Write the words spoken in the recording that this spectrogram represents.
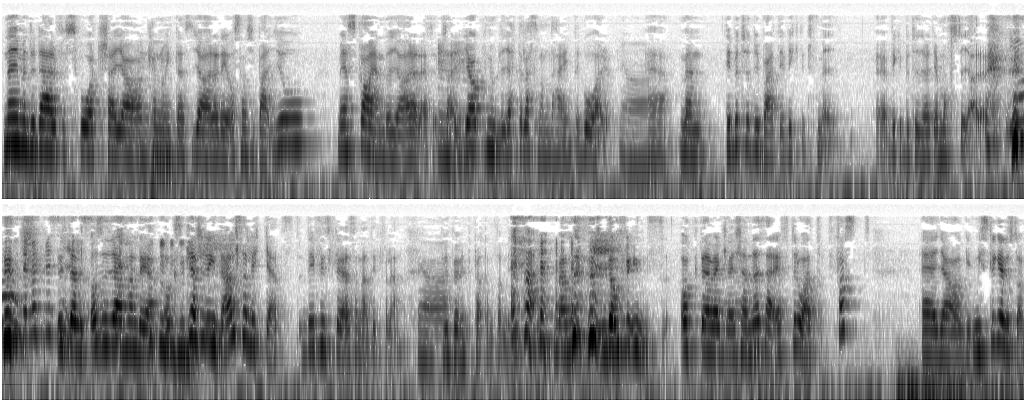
nej men det där är för svårt så här, jag kan Mm. nog inte ens göra det och sen så bara jo men jag ska ändå göra det. Typ, så Mm. jag kommer bli jätteledsen om det här inte går. Ja, Eh, men det betyder ju bara att det är viktigt för mig. Eh, vilket betyder att jag måste göra det. ja nej, men precis. Istället, och så gör man det och så kanske det inte alls har lyckats. Det finns flera sådana tillfällen. ja. Vi behöver inte prata om dem i detalj men de finns. Och där jag verkligen kände så här efteråt, fast eh, jag misslyckades då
